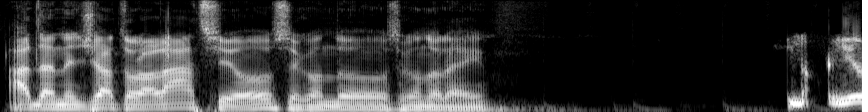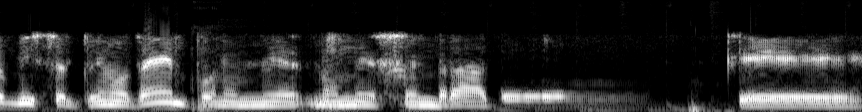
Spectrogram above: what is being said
ha danneggiato la Lazio secondo, secondo lei? No, io ho visto il primo tempo, non mi è, non mi è sembrato che,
